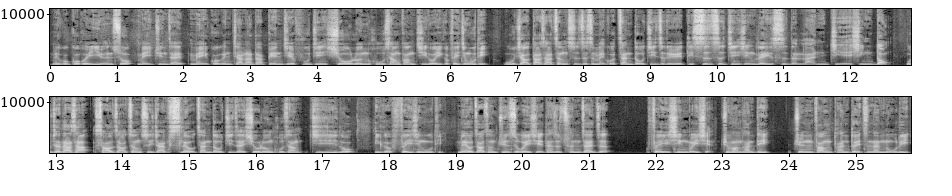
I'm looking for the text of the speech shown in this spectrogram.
美国国会议员说，美军在美国跟加拿大边界附近休伦湖上方击落一个飞行物体。五角大厦证实，这是美国战斗机这个月第四次进行类似的拦截行动。五角大厦稍早证实，一架 F 十六战斗机在休伦湖上击落。一个飞行物体没有造成军事威胁，但是存在着飞行危险。军方团体、军方团队正在努力，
